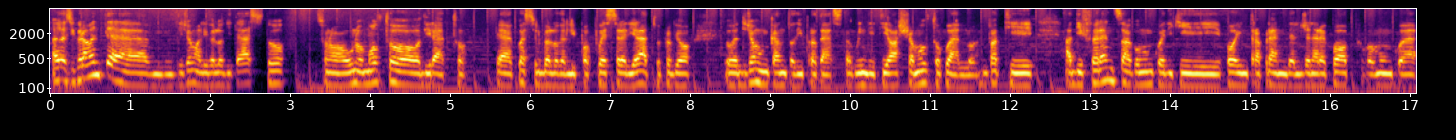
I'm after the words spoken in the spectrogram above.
Allora, sicuramente mh, diciamo a livello di testo sono uno molto diretto, che è questo è il bello dell'hip hop, può essere diretto, è proprio eh, diciamo un canto di protesta, quindi ti lascia molto quello. Infatti, a differenza comunque di chi poi intraprende il genere pop, comunque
